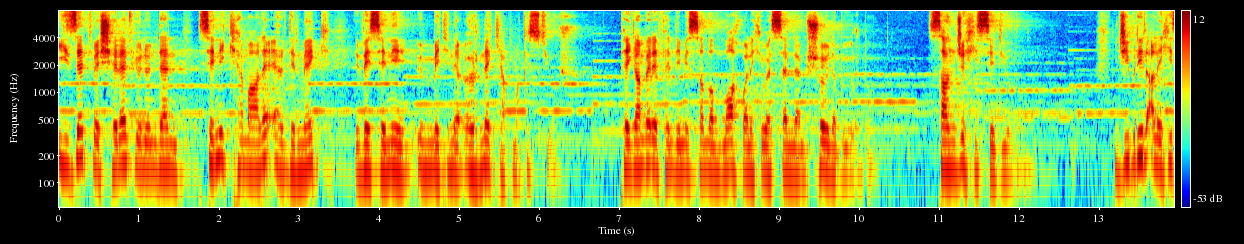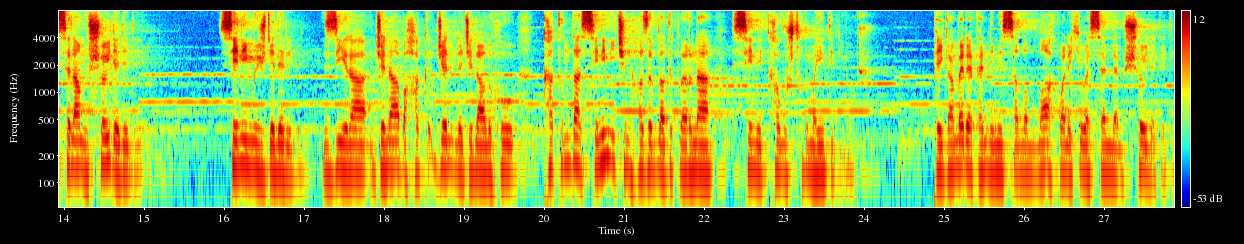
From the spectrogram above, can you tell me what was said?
izzet ve şeref yönünden seni kemale erdirmek ve seni ümmetine örnek yapmak istiyor. Peygamber Efendimiz sallallahu aleyhi ve sellem şöyle buyurdu. Sancı hissediyorum Cibril aleyhisselam şöyle dedi. Seni müjdelerim. Zira Cenab-ı Hak Celle Celaluhu katında senin için hazırladıklarına seni kavuşturmayı diliyor. Peygamber Efendimiz sallallahu aleyhi ve sellem şöyle dedi.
